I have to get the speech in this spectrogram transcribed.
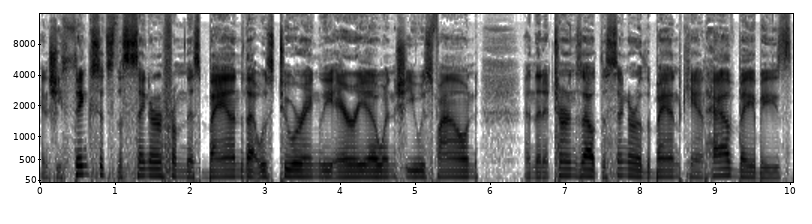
and she thinks it's the singer from this band that was touring the area when she was found. And then it turns out the singer of the band can't have babies,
